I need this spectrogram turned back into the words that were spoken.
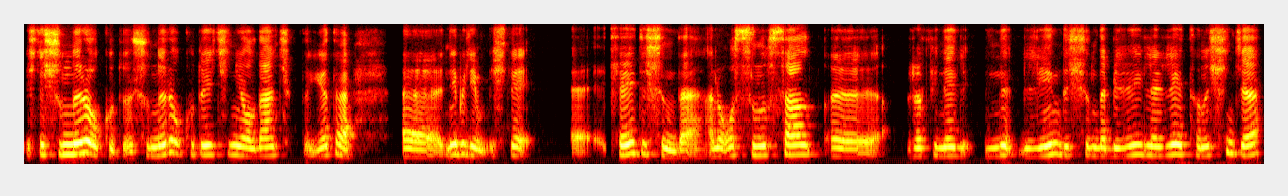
İşte şunları okudu, şunları okuduğu için yoldan çıktı ya da e, ne bileyim işte e, şey dışında hani o sınıfsal e, rafineliğin dışında birileriyle tanışınca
